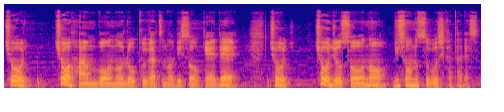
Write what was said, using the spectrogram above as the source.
超、超繁忙の6月の理想形で、超、超女装の理想の過ごし方です。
